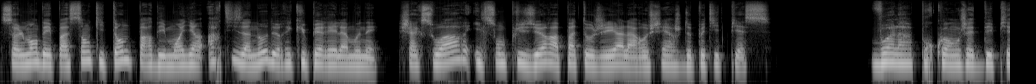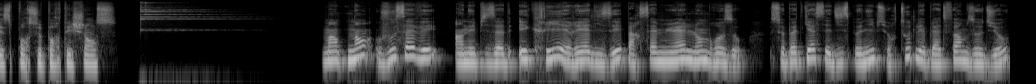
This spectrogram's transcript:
Seulement des passants qui tentent par des moyens artisanaux de récupérer la monnaie. Chaque soir, ils sont plusieurs à patauger à la recherche de petites pièces. Voilà pourquoi on jette des pièces pour se porter chance. Maintenant, vous savez, un épisode écrit et réalisé par Samuel Lombroso. Ce podcast est disponible sur toutes les plateformes audio,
